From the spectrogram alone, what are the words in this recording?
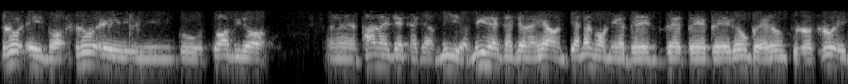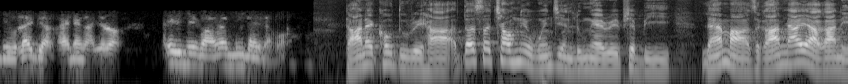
သူတို့အိမ်ပေါ့သူတို့အိမ်ကိုတွားပြီးတော့အဲဖမ်းလိုက်တဲ့ခါကျမိရောမိတဲ့ခါကျတော့ရအောင်ပြန်တဲ့ကောင်တွေကဘယ်ဘယ်ဘယ်ဘယ်တော့ဘယ်တော့ဆိုတော့သူတို့အိမ်ကိုလိုက်ပြန်ခိုင်းတဲ့ခါကျတော့အိမ်တွေပါပဲမိလိုက်တာပေါ့ ဓာတ်နဲ့ခုတ်သူတွေဟာအသက်16နှစ်ဝန်းကျင်လူငယ်တွေဖြစ်ပြီးလမ်းမှာစကားများရာကနေ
